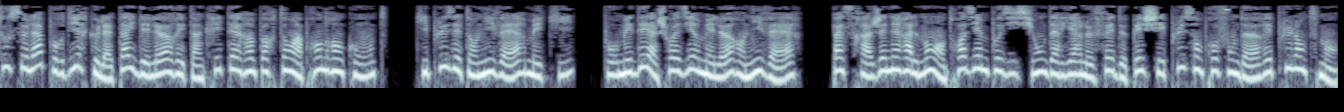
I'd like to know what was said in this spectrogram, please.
Tout cela pour dire que la taille des leurres est un critère important à prendre en compte, qui plus est en hiver mais qui, pour m'aider à choisir mes leurres en hiver, passera généralement en troisième position derrière le fait de pêcher plus en profondeur et plus lentement.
